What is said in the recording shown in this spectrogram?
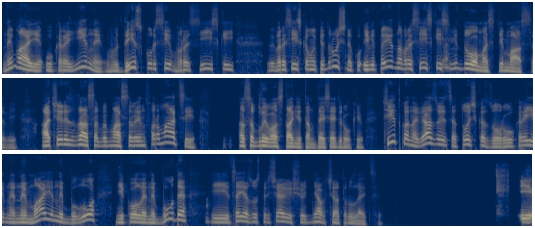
Немає України в дискурсі в російській, в російському підручнику і, відповідно, в російській Да. свідомості масовій. А через засоби масової інформації, особливо останні там 10 років, чітко нав'язується точка зору. України немає, не було, ніколи не буде. І це я зустрічаю щодня в чат-рулетці. И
